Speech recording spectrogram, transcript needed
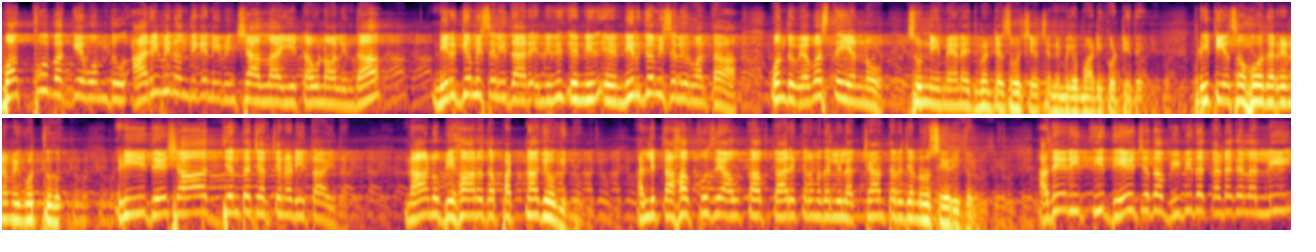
ವಕ್ಫ್ ಬಗ್ಗೆ ಒಂದು ಅರಿವಿನೊಂದಿಗೆ ನೀವು ಇನ್ಶಾಲ್ಲ ಈ ಟೌನ್ ಹಾಲಿಂದ ನಿರ್ಗಮಿಸಲಿದ್ದಾರೆ, ನಿರ್- ನಿರ್- ನಿರ್ಗಮಿಸಲಿರುವಂತಹ ಒಂದು ವ್ಯವಸ್ಥೆಯನ್ನು ಸುನ್ನಿ ಮ್ಯಾನೇಜ್ಮೆಂಟ್ ಅಸೋಸಿಯೇಷನ್ ನಿಮಗೆ ಮಾಡಿಕೊಟ್ಟಿದೆ. ಪ್ರೀತಿಯ ಸಹೋದರರೇ, ನಮಗೆ ಗೊತ್ತು ಇಡೀ ದೇಶಾದ್ಯಂತ ಚರ್ಚೆ ನಡೀತಾ ಇದೆ. ನಾನು ಬಿಹಾರದ ಪಟ್ನಾಗೆ ಹೋಗಿದ್ದೆ. ಅಲ್ಲಿ ತಹಫುಜೆ ಔಕಾಫ್ ಕಾರ್ಯಕ್ರಮದಲ್ಲಿ ಲಕ್ಷಾಂತರ ಜನರು ಸೇರಿದರು. ಅದೇ ರೀತಿ ದೇಶದ ವಿವಿಧ ಕಡೆಗಳಲ್ಲಿ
